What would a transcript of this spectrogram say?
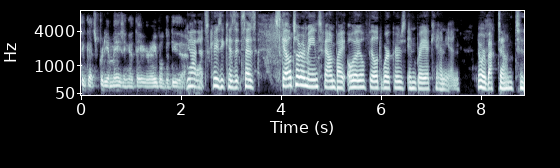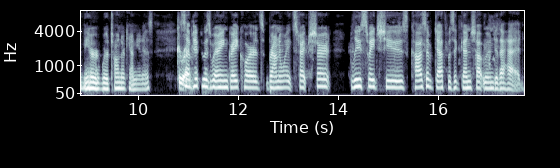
think that's pretty amazing that they were able to do that. Yeah, that's crazy because it says skeletal remains found by oil field workers in Brea Canyon. No, we're back down to near where Tonner Canyon is. Correct. Subject was wearing gray cords, brown and white striped shirt, blue suede shoes. Cause of death was a gunshot wound to the head.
